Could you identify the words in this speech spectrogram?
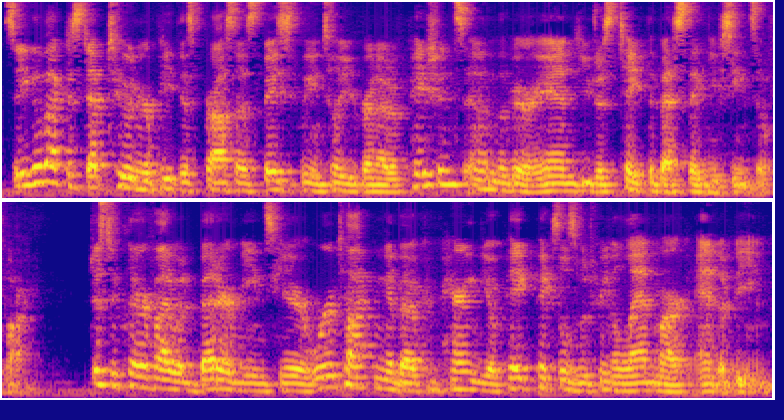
So you go back to step two and repeat this process basically until you run out of patience, and in the very end, you just take the best thing you've seen so far. Just to clarify what better means here, we're talking about comparing the opaque pixels between a landmark and a beam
